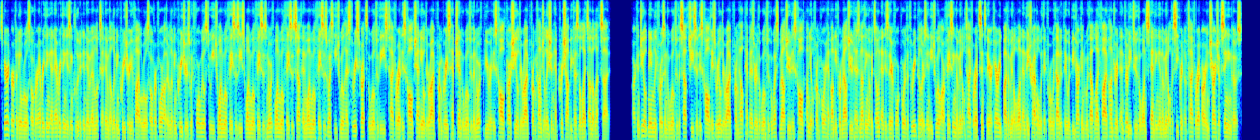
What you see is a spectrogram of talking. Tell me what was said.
Spirit Urfanil rules over everything and everything is included in him and looks at him. The living creature Yaphil rules over four other living creatures with four wheels to each. One wheel faces east one wheel faces north one wheel faces south and one wheel faces west. Each wheel has three struts the wheel to the east. Tiferet is called Chaniel derived from Grace Hebchen the wheel to the north Gvura is called Karshiel derived from congelation Heb Krisha because the lights on the left side are congealed namely frozen the wheel to the south. Chesed is called Azriel derived from Help Heb Ezra the will to the west. Malchut is called Aniel from Por Heb Ani for Malchut has nothing of its own and is therefore poor the three pillars in each will are facing the middle. Tiferet since they are carried by the middle one and they travel with it for without it they would be darkened without light 532 the one standing in the middle the secret of Tiferet are in charge of singing those.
